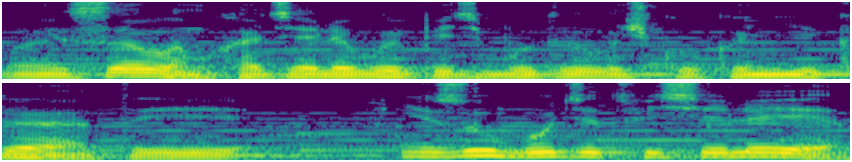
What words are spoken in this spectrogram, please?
Мы с Эллом хотели выпить бутылочку коньяка, а ты... Внизу будет веселее».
